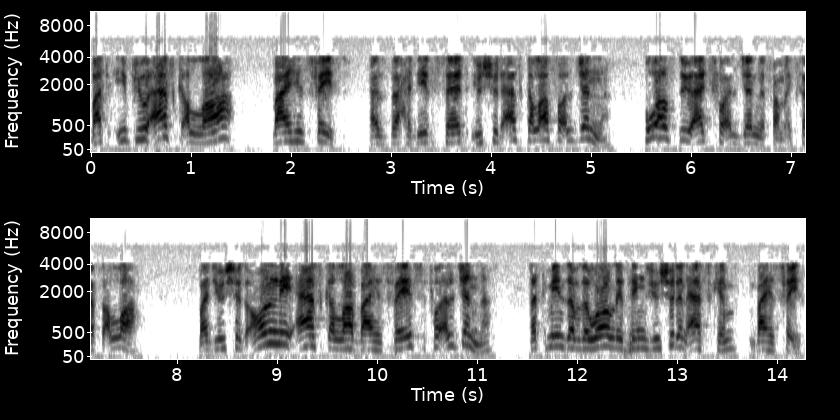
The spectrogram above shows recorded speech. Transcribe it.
But if you ask Allah by His face, as the hadith said, you should ask Allah for Al-Jannah. Who else do you ask for Al-Jannah from except Allah? But you should only ask Allah by His face for Al-Jannah. That means of the worldly things, you shouldn't ask Him by His face.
